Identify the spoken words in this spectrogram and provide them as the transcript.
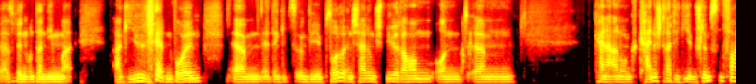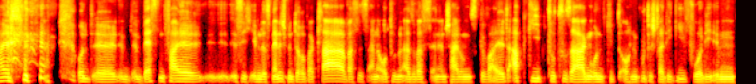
also wenn Unternehmen agil werden wollen, ähm, dann gibt es irgendwie Pseudo-Entscheidungsspielraum und ähm, keine Ahnung, keine Strategie im schlimmsten Fall. und äh, im, im, besten Fall ist sich eben das Management darüber klar, was es an Autonom also was an Entscheidungsgewalt abgibt sozusagen und gibt auch eine gute Strategie vor, die eben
